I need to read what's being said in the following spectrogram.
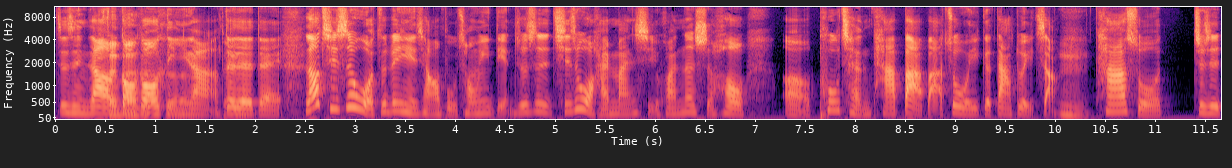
就是你知道高高低啊，对对。对。然后其实我这边也想要补充一点，就是其实我还蛮喜欢那时候呃铺陈他爸爸作为一个大队长，嗯，他所。就是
